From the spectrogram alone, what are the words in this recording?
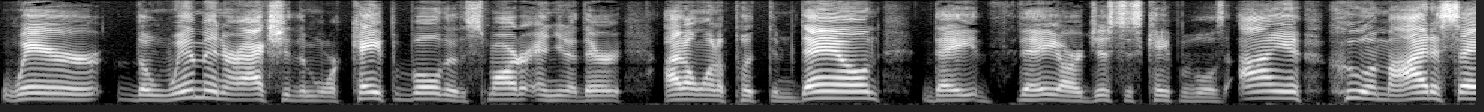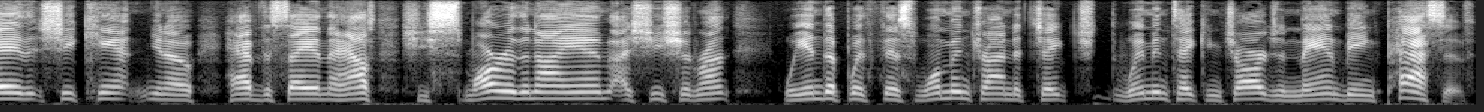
where the women are actually the more capable, they're the smarter, and you know, they're I don't want to put them down. They they are just as capable as I am. Who am I to say that she can't, you know, have the say in the house? She's smarter than I am. She should run. We end up with this woman trying to take women taking charge and man being passive.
